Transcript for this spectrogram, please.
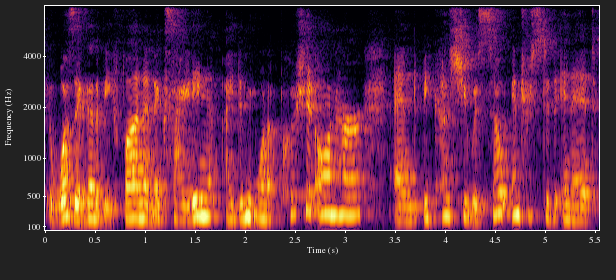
it wasn't gonna be fun and exciting. I didn't wanna push it on her. And because she was so interested in it,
